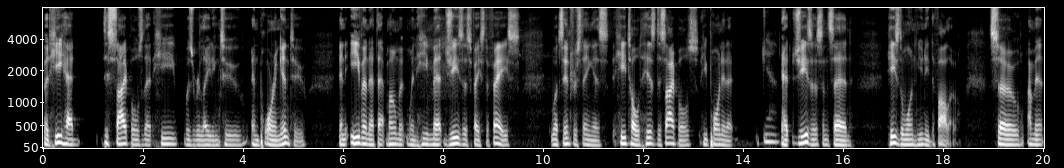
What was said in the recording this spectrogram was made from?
But he had disciples that he was relating to and pouring into. And even at that moment when he met Jesus face to face, what's interesting is he told his disciples, he pointed at, Yeah. at Jesus and said, He's the one you need to follow. So, I mean,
